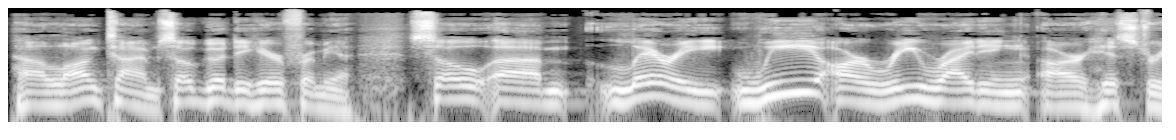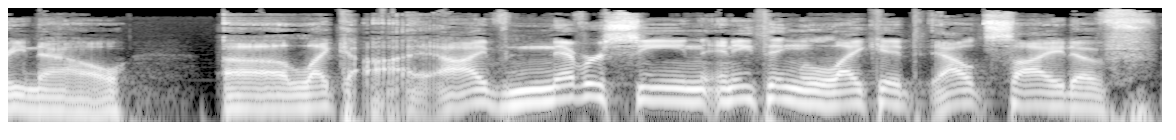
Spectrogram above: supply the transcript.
A long time. So good to hear from you. So, um, Larry, we are rewriting our history now. Uh, like I, I've never seen anything like it outside of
